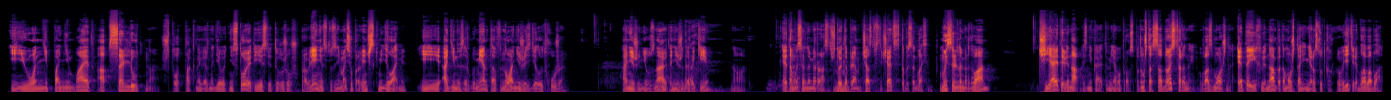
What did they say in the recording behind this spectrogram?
И он не понимает абсолютно, что так, наверное, делать не стоит. И если ты уже уж управленец, то занимайся управленческими делами. И один из аргументов, ну, они же сделают хуже. Они же не узнают, они же Да. дураки. Вот. Это Да. мысль номер раз, что Мгм. это прям часто встречается, с тобой согласен. Мысль номер два. Чья это вина, возникает у меня вопрос. Потому что, с одной стороны, возможно, это их вина, потому что они не растут как руководители, бла-бла-бла.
